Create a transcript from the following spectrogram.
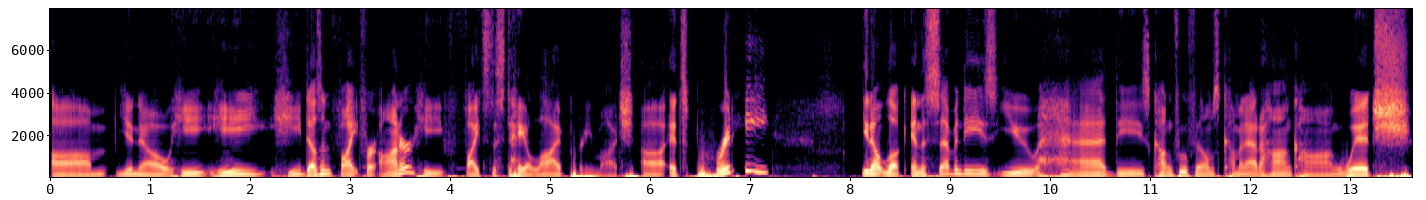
Um, you know, he he he doesn't fight for honor. He fights to stay alive, pretty much. Uh, it's pretty. You know, look in the '70s, you had these kung fu films coming out of Hong Kong, which,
